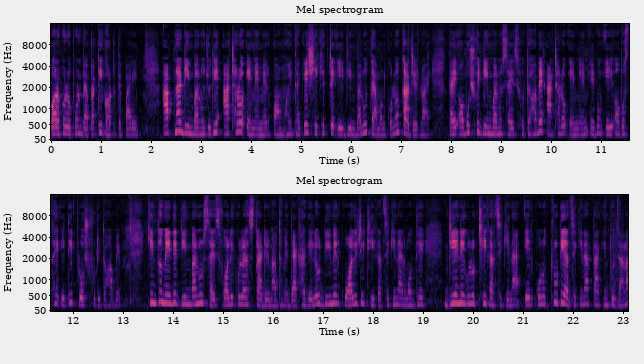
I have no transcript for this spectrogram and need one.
গর্ভরোপণ ব্যাপারটি ঘটাতে পারে। আপনার ডিম্বাণু যদি আঠারো এমএম এর কম হয়ে থাকে, সেক্ষেত্রে এই ডিম্বাণু তেমন কোনো কাজের নয়। তাই অবশ্যই ডিম্বাণু সাইজ হতে হবে আঠারো এমএম এবং এই অবস্থায় এটি প্রস্ফুটিত হবে। কিন্তু মেয়েদের ডিম্বাণুর সাইজ ফলিকুলার স্টাডির মাধ্যমে দেখা গেলেও ডিমের কোয়ালিটি ঠিক আছে কিনা, এর মধ্যে ডিএনএগুলো ঠিক আছে কিনা, এর কোনো ত্রুটি আছে কিনা তা কিন্তু জানা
